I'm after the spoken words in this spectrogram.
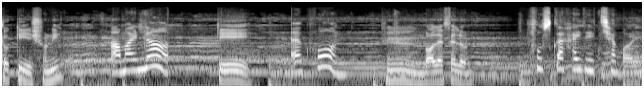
তো কি শুনি? আমার না। কি? এখন? হুম বলে ফেলুন। ফুচকা খাইতে ইচ্ছা করে।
